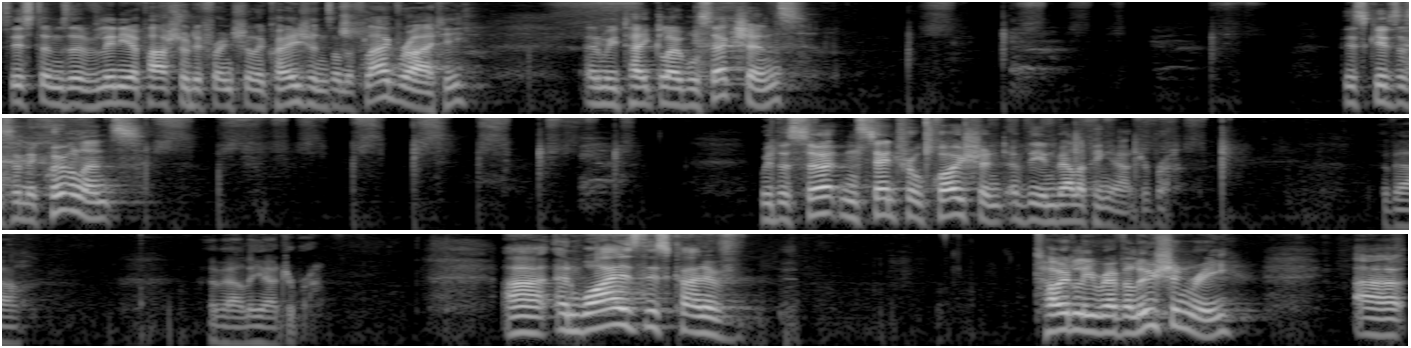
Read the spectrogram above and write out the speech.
systems of linear partial differential equations on the flag variety, and we take global sections, this gives us an equivalence with a certain central quotient of the enveloping algebra of our, of our Lie algebra. Uh, and why is this kind of totally revolutionary? Uh,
